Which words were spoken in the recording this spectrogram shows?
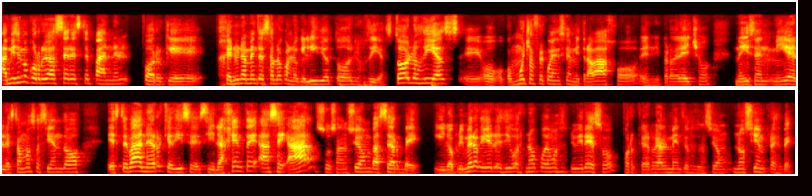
a mí se me ocurrió hacer este panel porque genuinamente es algo con lo que lidio todos los días. Todos los días, eh, o, con mucha frecuencia en mi trabajo, en hiperderecho, me dicen, Miguel, estamos haciendo este banner que dice, si la gente hace A, su sanción va a ser B. Y lo primero que yo les digo es, no podemos escribir eso, porque realmente su sanción no siempre es B.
